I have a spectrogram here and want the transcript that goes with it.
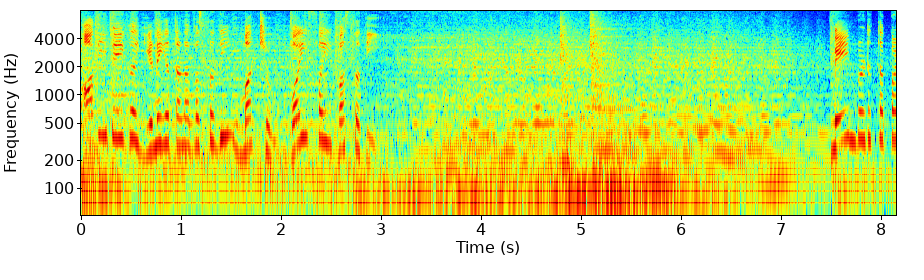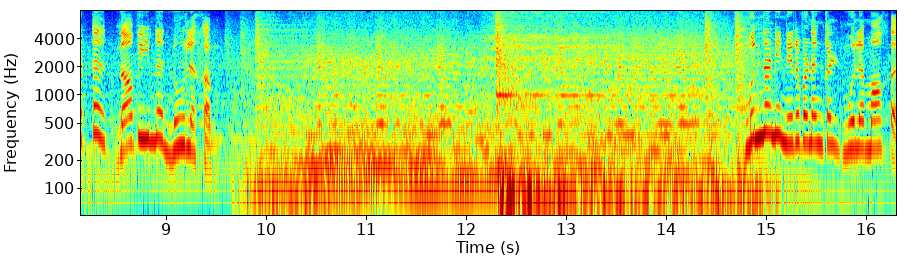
அதிவேக இணையதள வசதி மற்றும் வைஃபை வசதி. மேம்படுத்தப்பட்ட நவீன நூலகம். நிறுவனங்கள் மூலமாக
